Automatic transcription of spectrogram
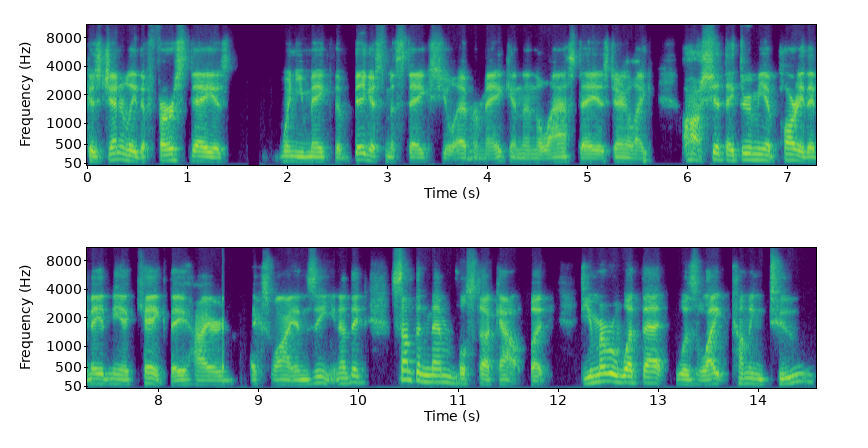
Because generally the first day is when you make the biggest mistakes you'll ever make. And then the last day is generally like, oh shit, they threw me a party. They made me a cake. They hired X, Y, and Z. You know, they something memorable stuck out. But do you remember what that was like coming to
